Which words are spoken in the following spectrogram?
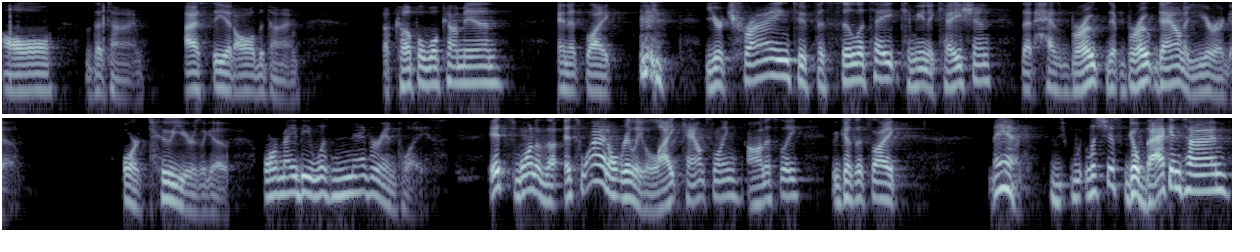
all the time. I see it all the time a couple will come in and it's like you're trying to facilitate communication that has broke that broke down a year ago or 2 years ago or maybe was never in place. It's one of the it's why I don't really like counseling, honestly, because it's like man, let's just go back in time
